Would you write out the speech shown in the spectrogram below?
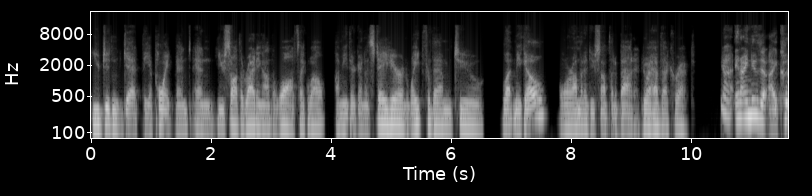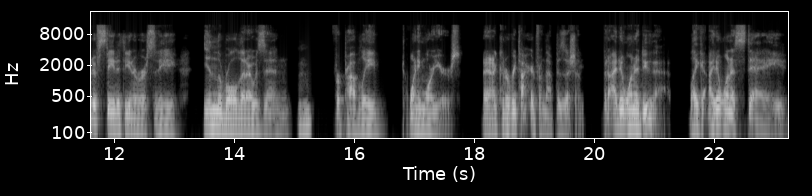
you didn't get the appointment and you saw the writing on the wall. It's like, well, I'm either going to stay here and wait for them to let me go or I'm going to do something about it. Do I have that correct? Yeah. And I knew that I could have stayed at the university in the role that I was in mm-hmm. for probably 20 more years. And I could have retired from that position, but I didn't want to do that. Like, I didn't want to stay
